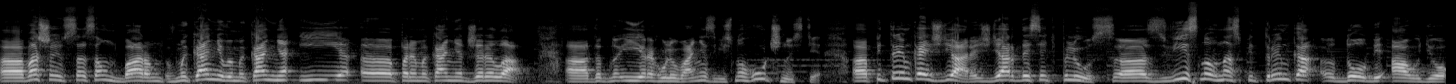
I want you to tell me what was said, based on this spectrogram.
е, вашим саундбаром, вмикання, вимикання і е, перемикання джерела. Додно- І регулювання, звісно, гучності. Підтримка HDR, HDR 10+. Звісно, в нас підтримка Dolby Audio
